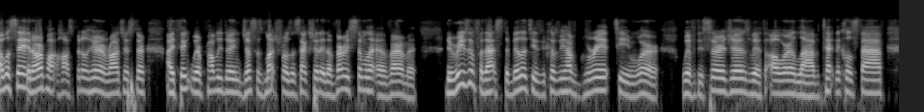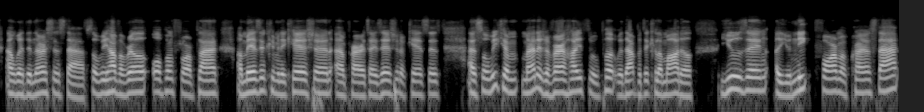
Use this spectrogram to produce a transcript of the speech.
I would say in our hospital here in Rochester, I think we're probably doing just as much frozen section in a very similar environment. The reason for that stability is because we have great teamwork with the surgeons, with our lab technical staff, and with the nursing staff. So we have a real open floor plan, amazing communication and prioritization of cases. And so we can manage a very high throughput with that particular model using a unique form of cryostat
